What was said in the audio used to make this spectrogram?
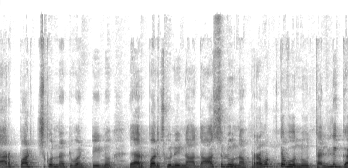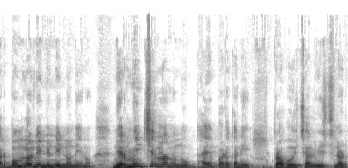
ఏర్పరచుకున్నటువంటి ఏర్పరచుకుని నా దాసుడు నా ప్రవక్తవు నువ్వు తల్లి గర్భంలో నిన్ను నిన్ను నేను నిర్మించున్నాను నువ్వు భయపడకని ప్రభు చదివిస్తున్నాడు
